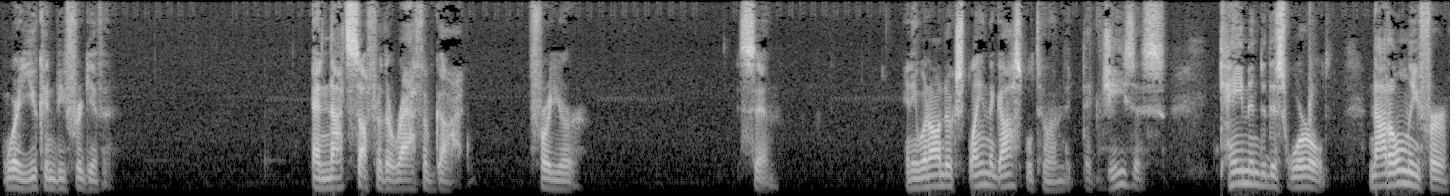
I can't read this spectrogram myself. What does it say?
where you can be forgiven and not suffer the wrath of God for your sin. And he went on to explain the gospel to him that, that Jesus came into this world not only for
